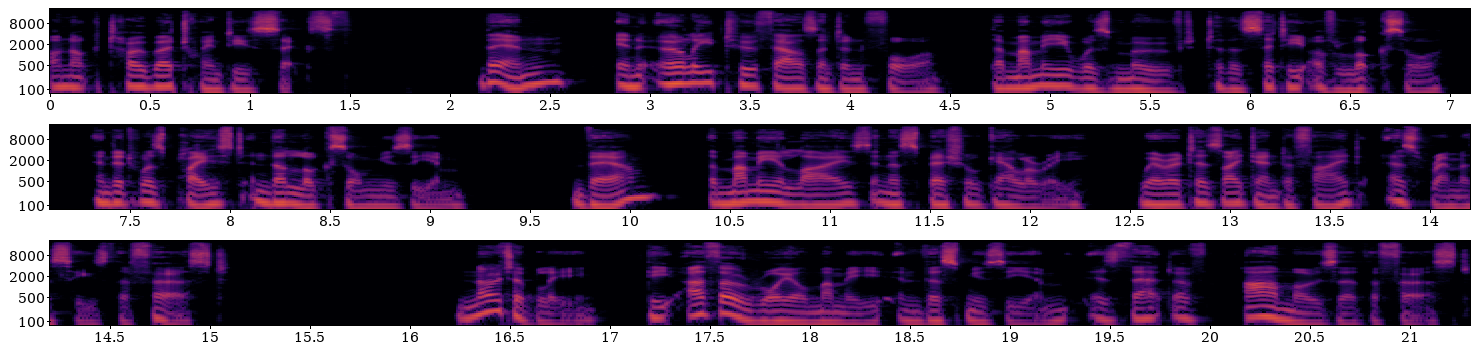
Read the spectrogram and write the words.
on October 26th. Then, in early 2004, the mummy was moved to the city of Luxor, and it was placed in the Luxor Museum. There, the mummy lies in a special gallery, where it is identified as Ramesses I. Notably, the other royal mummy in this museum is that of Ahmose I,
